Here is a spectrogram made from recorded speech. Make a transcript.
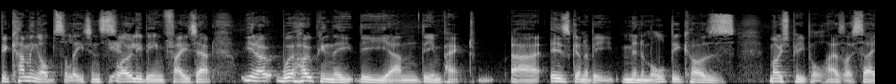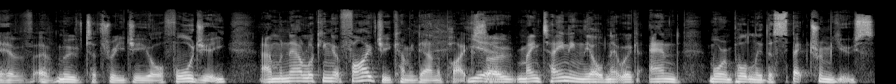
becoming obsolete and slowly being phased out. You know, we're hoping the the um, the impact uh, is going to be minimal because most people, as I say, have, have moved to 3G or 4G, and we're now looking at 5G coming down the pike. Yeah. So maintaining the old network and, more importantly, the spectrum use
